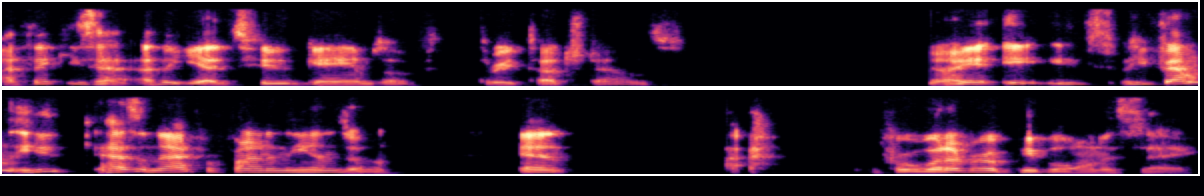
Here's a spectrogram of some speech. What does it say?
I think he's had. I think he had two games of three touchdowns. You know, he he he found he has a knack for finding the end zone, and for whatever people want to say,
